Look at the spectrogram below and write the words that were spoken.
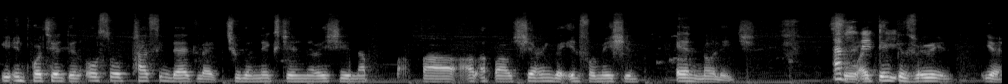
important and also passing that like to the next generation about, about sharing the information and knowledge. Absolutely. So I think it's very yeah.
